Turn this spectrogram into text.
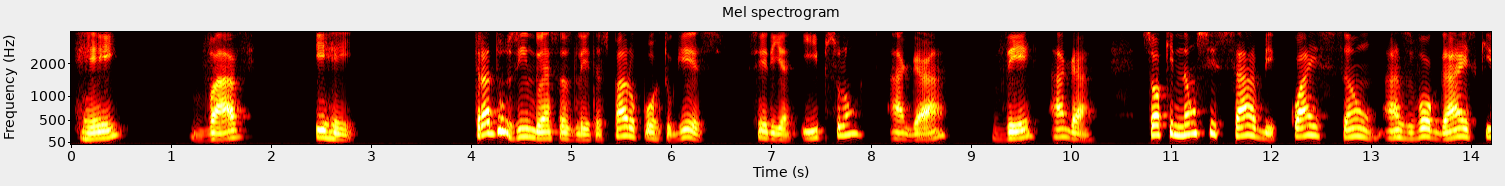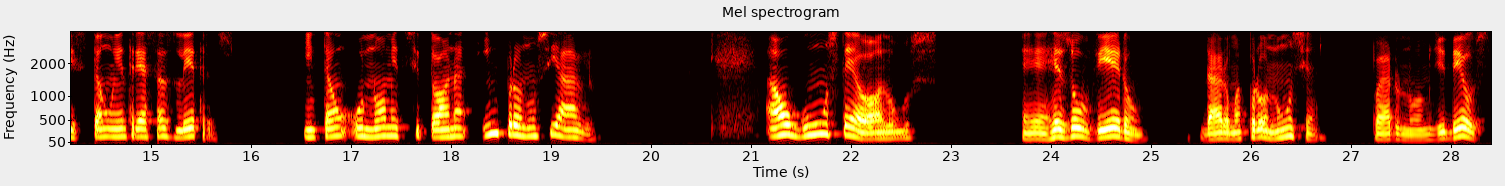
Rei, Vav e Rei. Traduzindo essas letras para o português, seria Y, H, V, H. Só que não se sabe quais são as vogais que estão entre essas letras. Então, o nome se torna impronunciável. Alguns teólogos é, resolveram dar uma pronúncia para o nome de Deus.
